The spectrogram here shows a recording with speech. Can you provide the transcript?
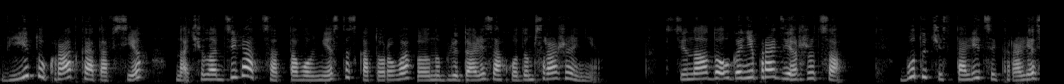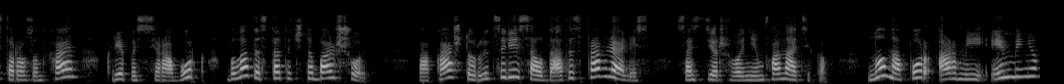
Вид украдкой ото всех начал отделяться от того места, с которого наблюдали за ходом сражения. Стена долго не продержится. Будучи столицей королевства Розенхайм, крепость Серобург была достаточно большой. Пока что рыцари и солдаты справлялись со сдерживанием фанатиков – но напор армии Эмбеню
